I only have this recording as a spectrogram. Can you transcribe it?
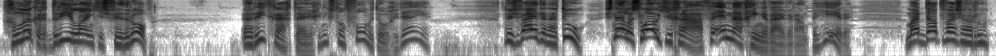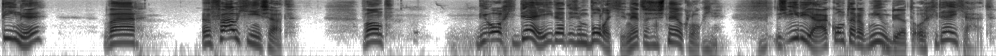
gelukkig drie landjes verderop een rietkraag tegen. Die stond vol met orchideeën. Dus wij er naartoe. Snel een slootje graven en dan gingen wij weer aan het beheren. Maar dat was een routine waar een foutje in zat. Want die orchidee, dat is een bolletje, net als een sneeuwklokje. Dus ieder jaar komt daar opnieuw dat orchideetje uit.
